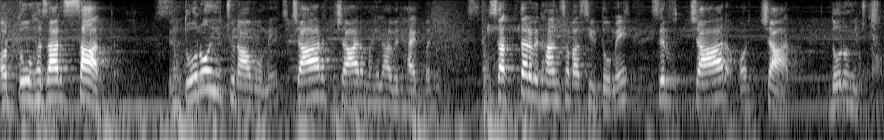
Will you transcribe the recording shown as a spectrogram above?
और 2007 इन दोनों ही चुनावों में चार चार महिला विधायक बनी। सत्तर विधानसभा सीटों में सिर्फ़ चार और चार दोनों ही चुनाव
